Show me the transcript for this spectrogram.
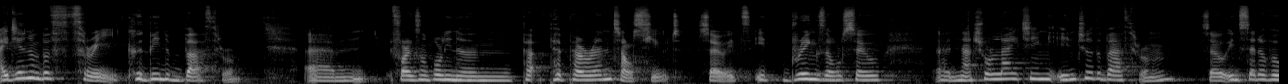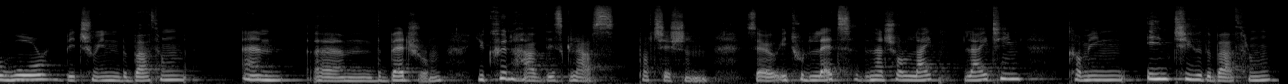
Idea number three could be in a bathroom. Um, for example, in a um, parental suite. So it, it brings also uh, natural lighting into the bathroom. So instead of a wall between the bathroom and um, the bedroom, you could have this glass partition. So it would let the natural light lighting coming into the bathroom,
